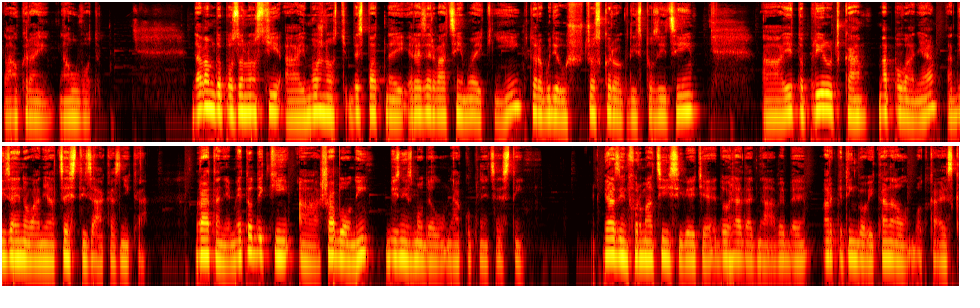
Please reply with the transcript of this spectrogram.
na okraji, na úvod. Dávam do pozornosti aj možnosť bezplatnej rezervácie mojej knihy, ktorá bude už čoskoro k dispozícii. A je to príručka mapovania a dizajnovania cesty zákazníka. Vrátanie metodiky a šablóny biznis modelu nákupnej cesty. Viac informácií si viete dohľadať na webe marketingovýkanál.sk.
